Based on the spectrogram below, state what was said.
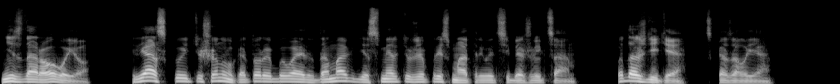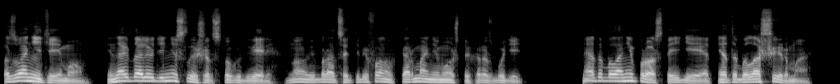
Нездоровую, вязкую тишину, которая бывает в домах, где смерть уже присматривает себе жильца. «Подождите», — сказал я. «Позвоните ему. Иногда люди не слышат стук в дверь, но вибрация телефона в кармане может их разбудить». Это была не просто идея, это была ширма.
